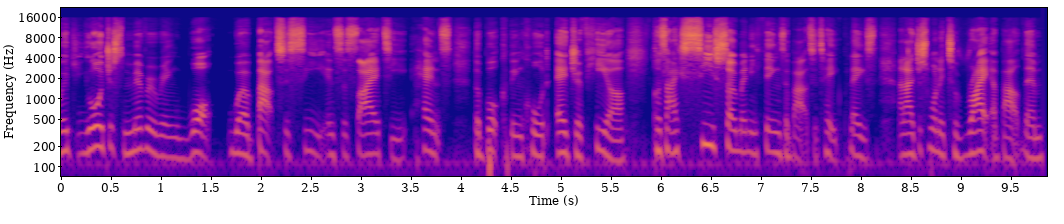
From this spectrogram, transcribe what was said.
you're just mirroring what we're about to see in society. Hence the book being called Edge of Here, because I see so many things about to take place. And I just wanted to write about them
